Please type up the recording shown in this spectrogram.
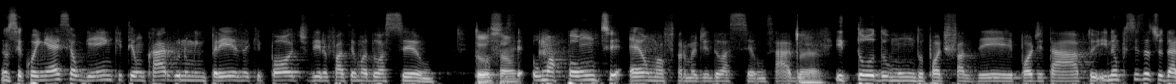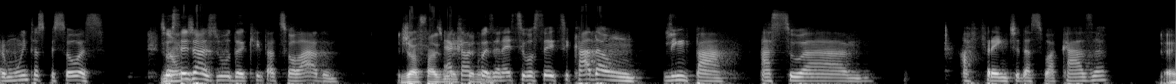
Não, você conhece alguém que tem um cargo numa empresa que pode vir a fazer uma doação. Total. uma ponte é uma forma de doação, sabe? É. E todo mundo pode fazer, pode estar apto. E não precisa ajudar muitas pessoas. Se não. você já ajuda quem está do seu lado, já faz É aquela coisa, né? Se você, se cada um limpar a sua a frente da sua casa, é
